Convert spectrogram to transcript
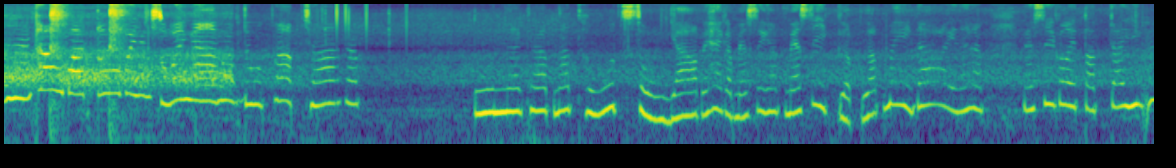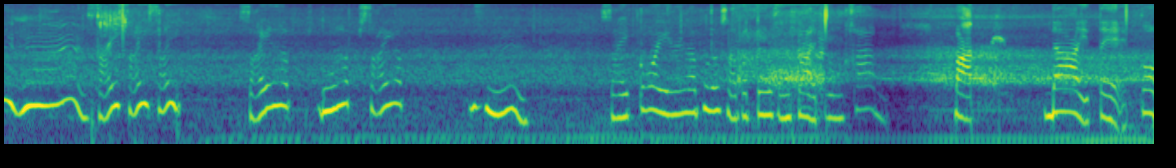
หือเข้าประตูไปยังสวยงามครับดูภาพช้าครับดูนนะครับนัทวุฒิส่งยาวไปให้กับเมสซี่ครับเมสซี่เกือบรับไม่ได้นะครับเมสซี่ก็เลยตัดใจยิงอื้อหือใสใสใสใสนะครับดูครับใสครับอื้อหือใสก้อยนะครับผู้รักษาประตูของฝ่ายตรงข้ามปัด ได้แต่ก็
